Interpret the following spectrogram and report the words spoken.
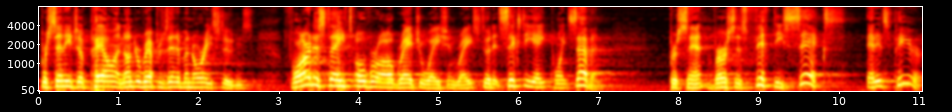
percentage of Pell and underrepresented minority students, Florida State's overall graduation rate stood at 68.7% versus 56 at its peer.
